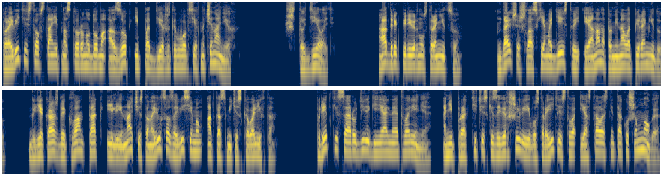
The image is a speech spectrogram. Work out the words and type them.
Правительство встанет на сторону дома Азок и поддержит его во всех начинаниях. Что делать? Адрик перевернул страницу. Дальше шла схема действий, и она напоминала пирамиду, где каждый клан так или иначе становился зависимым от космического лифта. Предки соорудили гениальное творение. Они практически завершили его строительство, и осталось не так уж и много.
